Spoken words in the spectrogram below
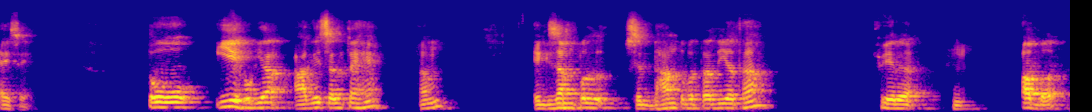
ऐसे। तो ये हो गया, आगे चलते हैं हम। एग्ज़ाम्पल सिद्धांत बता दिया था। फिर, अब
